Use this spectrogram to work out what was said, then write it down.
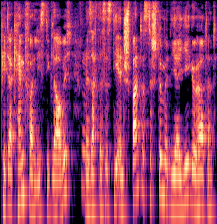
Peter Kämpfer liest die, glaube ich. Und er Hm. sagt, das ist die entspannteste Stimme, die er je gehört hat.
